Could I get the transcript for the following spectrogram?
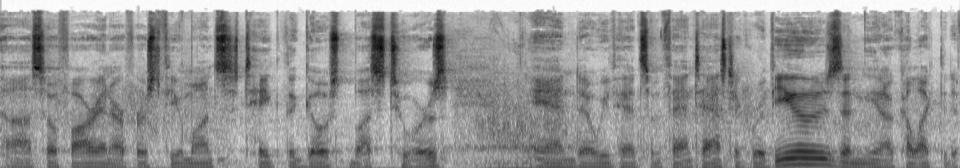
uh, so far in our first few months take the Ghost Bus tours. And uh, we've had some fantastic reviews and, you know, collected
